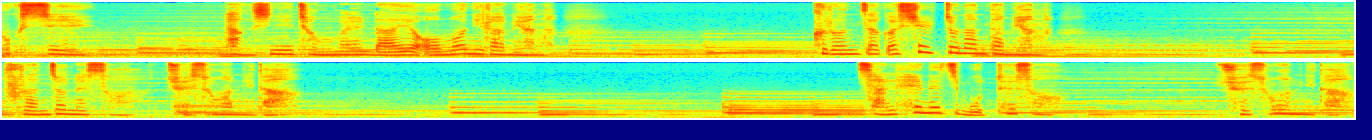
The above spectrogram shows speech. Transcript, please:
혹시 당신이 정말 나의 어머니라면 그런 자가 실존한다면 불안전해서 죄송합니다. 잘 해내지 못해서 죄송합니다.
